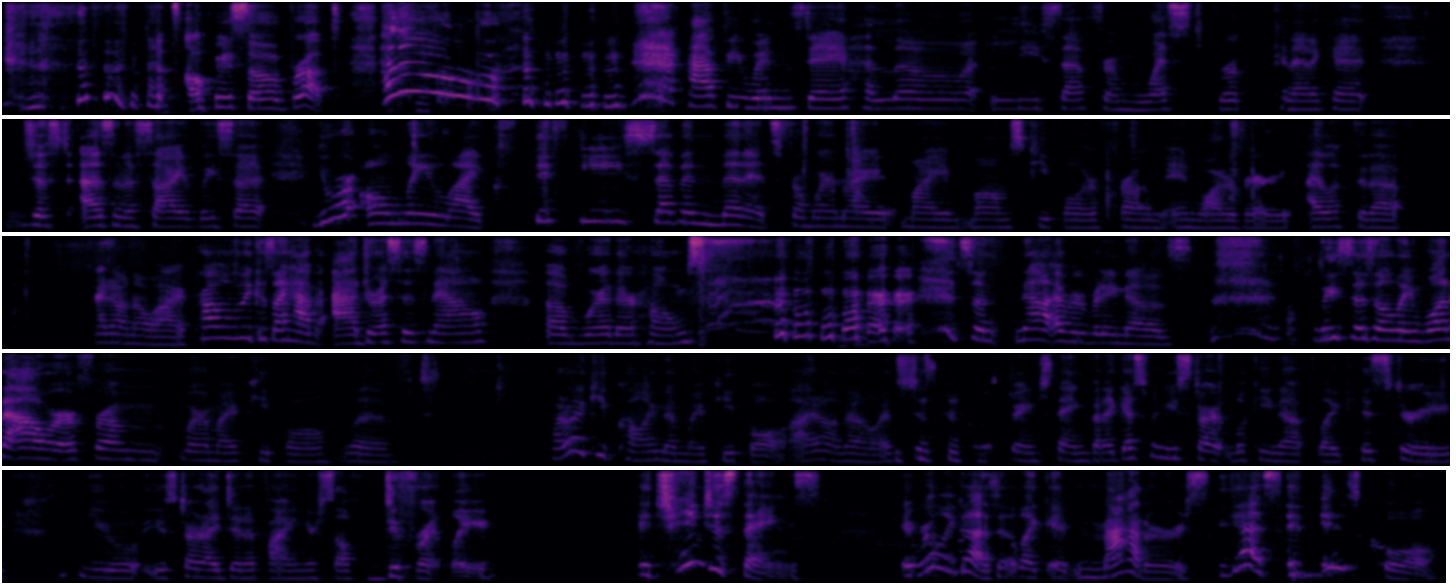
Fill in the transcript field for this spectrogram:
That's always so abrupt. Hello. Happy Wednesday. Hello, Lisa from Westbrook, Connecticut. Just as an aside, Lisa, you're only like 57 minutes from where my my mom's people are from in Waterbury. I looked it up. I don't know why. Probably because I have addresses now of where their homes were. So now everybody knows. Lisa's only one hour from where my people lived. Why do I keep calling them my people? I don't know. It's just kind of a strange thing. But I guess when you start looking up like history, you you start identifying yourself differently. It changes things. It really does. It like it matters. Yes, it mm-hmm. is cool.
